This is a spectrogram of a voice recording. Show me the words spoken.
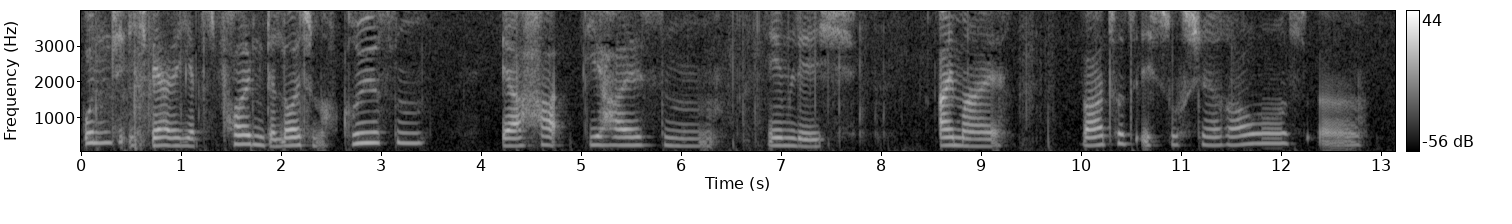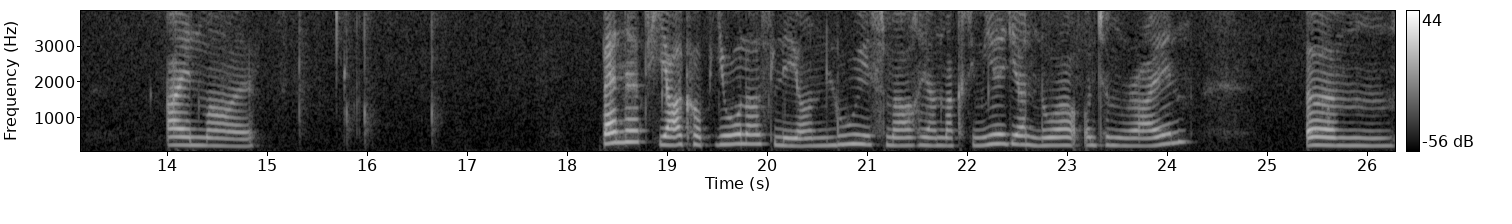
Und ich werde jetzt folgende Leute noch grüßen. Er hat, die heißen nämlich einmal, wartet, ich suche schnell raus. Äh, einmal Bennett, Jakob, Jonas, Leon, Luis, Marian, Maximilian, Noah und Tim Ryan. Ähm,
